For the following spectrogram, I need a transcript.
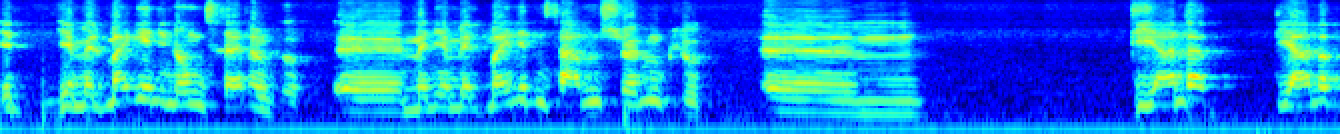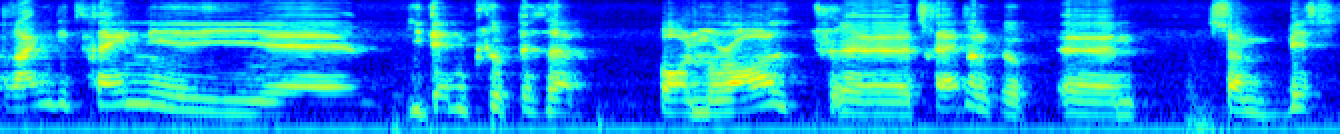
jeg, jeg meldte mig ikke ind i nogen triathlonklub, øh, men jeg meldte mig ind i den samme svømmeklub. Øh, de, andre, de andre drenge, de trænede i, øh, i den klub, der hedder Balmoral øh, Triathlonklub, øh, som vist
